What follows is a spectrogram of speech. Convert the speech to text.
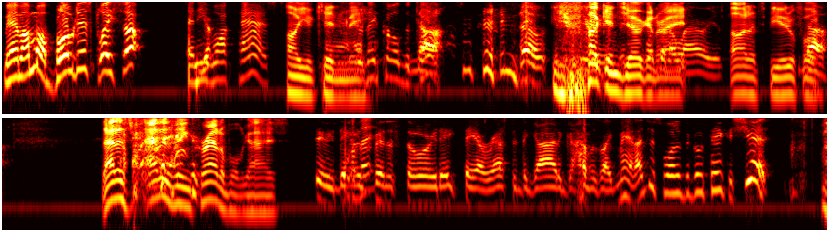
Ma'am, I'm gonna blow this place up, and he Yep. walked past. Oh, you're kidding So me. they called the No, cops. no. You're serious. fucking joking, right? Hilarious. Oh, that's beautiful. No, That is that is incredible, guys. Dude, there Well, has that- been a story. They they arrested the guy. The guy was like, "Man, I just wanted to go take a shit."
